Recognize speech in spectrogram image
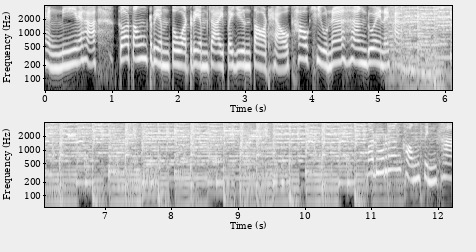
แห่งนี้นะคะ ก็ต้องเตรียมตัวเตรียมใจไปยืนต่อแถวเข้าคิวหน้าห้างด้วยนะคะ ดูเรื่องของสินค้า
